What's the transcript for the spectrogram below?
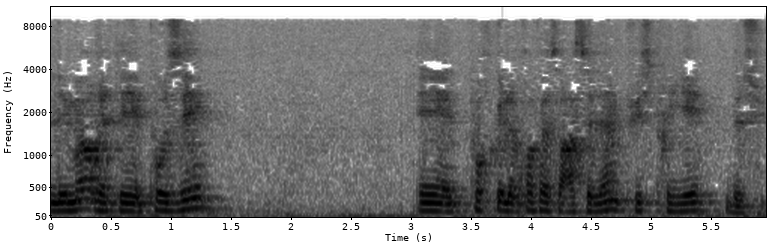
les morts étaient posés et pour que le prophète sallallahu alayhi wa sallam puisse prier dessus.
